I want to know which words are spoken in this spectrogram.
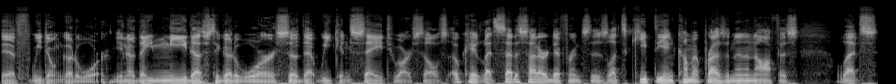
if we don't go to war. You know, they need us to go to war so that we can say to ourselves, okay, let's set aside our differences. Let's keep the incumbent president in office. Let's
